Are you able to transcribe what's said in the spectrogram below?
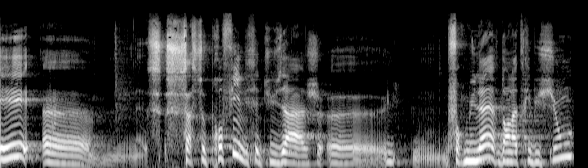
Et euh, ça se profile, cet usage euh, formulaire, dans l'attribution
